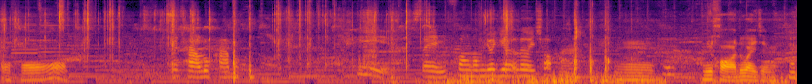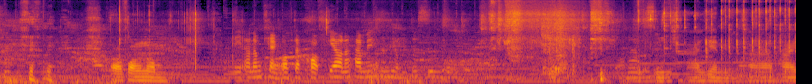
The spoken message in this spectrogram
โอ้โหเมื่อเช้าลูกค้าบอกพี่ใส่ฟองนมเยอะๆเลยชอบมากอืมมีขอด้วยใช่ไหมขอฟองนมอันนี้เอาน้ำแข็งออกจากขอบแก้วนะคะ ไม่งั้นเดี๋ยวมันจะซึมลงเดี๋ยวน้ำ สีชาเย็น ชาไทย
